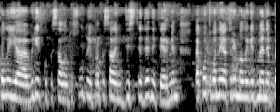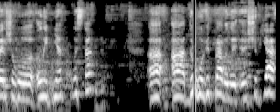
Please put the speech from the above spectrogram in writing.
Коли я влітку писала до суду і прописала їм 10-денний термін, так от вони отримали від мене 1 липня листа, а, другого відправили, щоб я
